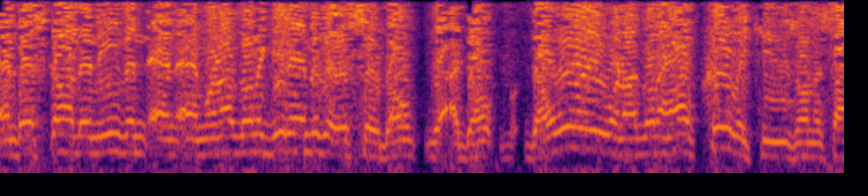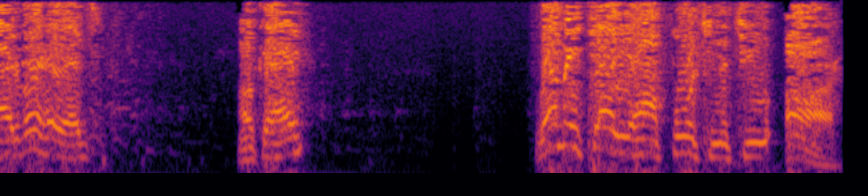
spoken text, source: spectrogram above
And bless God, and even and and we're not going to get into this, so don't don't don't worry. We're not going to have curly cues on the side of our heads. Okay. Let me tell you how fortunate you are.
